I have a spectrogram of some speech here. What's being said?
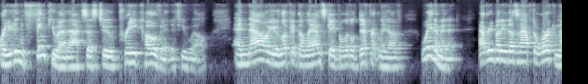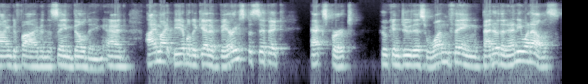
or you didn't think you had access to pre COVID, if you will. And now you look at the landscape a little differently of, wait a minute, everybody doesn't have to work nine to five in the same building. And I might be able to get a very specific expert who can do this one thing better than anyone else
